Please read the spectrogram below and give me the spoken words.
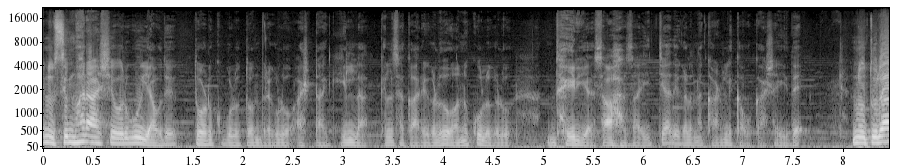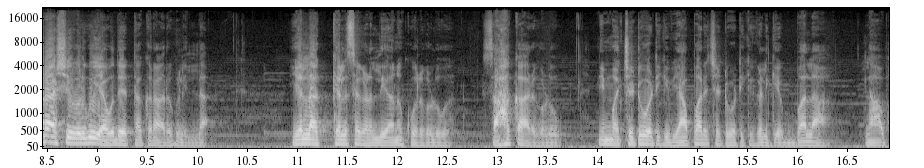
ಇನ್ನು ಸಿಂಹರಾಶಿಯವರೆಗೂ ಯಾವುದೇ ತೊಡಕುಗಳು, ತೊಂದರೆಗಳು, ಅಷ್ಟಾಗಿ ಇಲ್ಲ. ಕೆಲಸ ಕಾರ್ಯಗಳು, ಅನುಕೂಲಗಳು, ಧೈರ್ಯ, ಸಾಹಸ ಇತ್ಯಾದಿಗಳನ್ನು ಕಾಣಲಿಕ್ಕೆ ಅವಕಾಶ ಇದೆ. ಇನ್ನು ತುಲಾರಾಶಿಯವರೆಗೂ ಯಾವುದೇ ತಕರಾರುಗಳಿಲ್ಲ. ಎಲ್ಲ ಕೆಲಸಗಳಲ್ಲಿ ಅನುಕೂಲಗಳು, ಸಹಕಾರಗಳು, ನಿಮ್ಮ ಚಟುವಟಿಕೆ, ವ್ಯಾಪಾರ ಚಟುವಟಿಕೆಗಳಿಗೆ ಬಲ ಲಾಭ,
